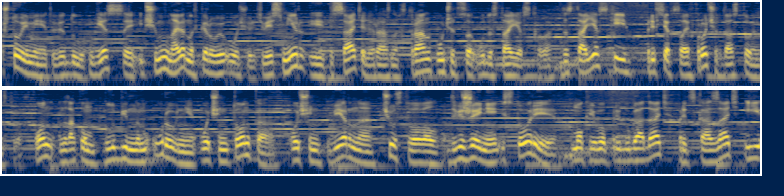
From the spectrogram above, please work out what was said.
Что имеет в виду Гессе и чему, наверное, в первую очередь весь мир и писатели разных стран учатся у Достоевского. Достоевский при всех своих прочих достоинствах, он на таком глубинном уровне очень тонко, очень верно чувствовал движение истории, мог его предугадать, предсказать и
